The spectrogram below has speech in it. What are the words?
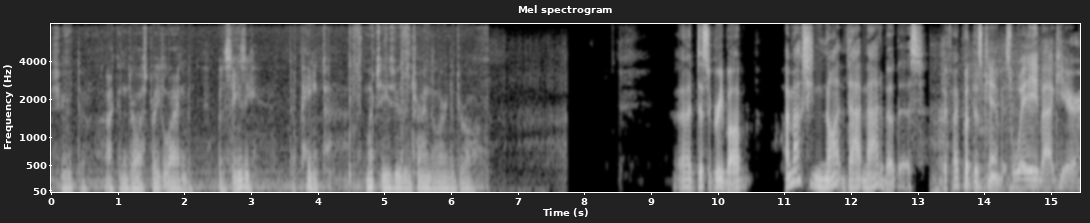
Shoot, uh, I couldn't draw a straight line, but, but it's easy to paint. Much easier than trying to learn to draw. Uh, disagree, Bob. I'm actually not that mad about this. If I put this canvas way back here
